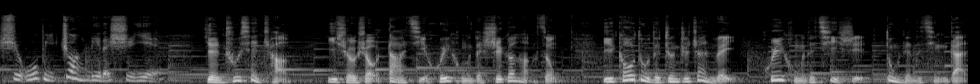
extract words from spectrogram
是无比壮丽的事业。演出现场，一首首大气恢宏的诗歌朗诵，以高度的政治站位、恢宏的气势、动人的情感，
